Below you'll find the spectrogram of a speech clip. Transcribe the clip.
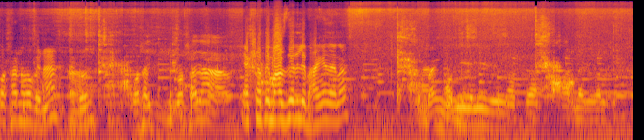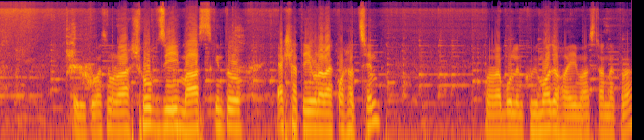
কষানো হবে না এখন? কষাই কষাই না একসাথে মাছ দিয়ে দিলে ভাঙে যায় না? এই দেখতে পাচ্ছেন, ওনারা সবজি, মাছ কিন্তু একসাথে ওনারা কষাচ্ছেন। ওনারা বললেন খুবই মজা হয় এই মাছ রান্না করা।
